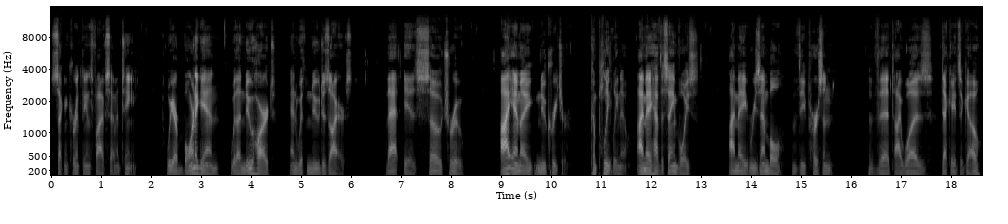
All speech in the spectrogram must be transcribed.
2 Corinthians 5:17. We are born again with a new heart and with new desires. That is so true. I am a new creature, completely new. I may have the same voice. I may resemble the person that I was decades ago.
